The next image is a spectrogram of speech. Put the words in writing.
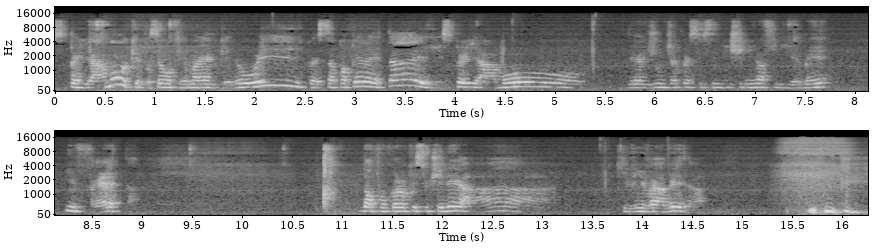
speriamo che possiamo firmare anche noi questa papeletta e speriamo di raggiungere queste 16.000 firme in fretta. Dopo quello che succederà chi vivrà vedrà.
